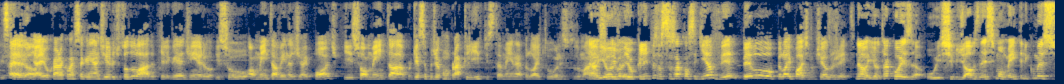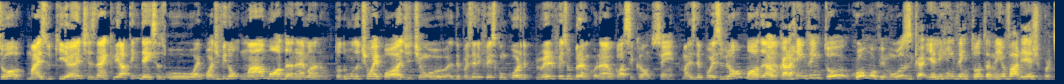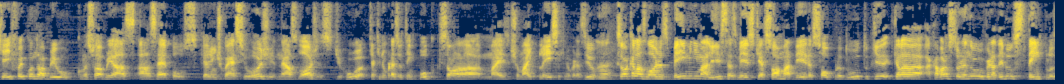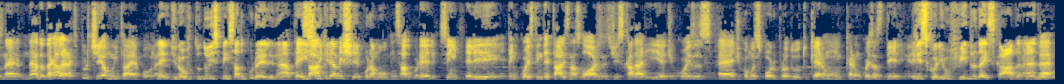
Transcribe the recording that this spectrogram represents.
Isso que é, É, legal. e aí o cara começa a ganhar dinheiro de todo lado, porque ele ganha dinheiro, isso aumenta a venda de iPod, e isso aumenta, porque você podia comprar clipes também, né, pelo iTunes e tudo mais. Não, e outra- e o clipes você só conseguia ver pelo, pelo iPod, não tinha outro jeito. Não, e outra coisa, o Steve Jobs nesse momento ele começou, mais do que antes, né, criar tendências. O iPod virou uma moda, né, mano? Todo mundo tinha um iPod, tinha o... depois ele fez com cor, primeiro ele fez o branco, né, o classicão. Sim. Mas depois virou uma moda, Ah, né? o cara reinventou como ouvir música e ele reinventou também o varejo, porque aí foi quando abriu, começou a abrir as, as Apples que a gente conhece hoje, né, as lojas de rua, que aqui no Brasil tem pouco, que são a mais chama iPlace aqui no Brasil, É. que são aquelas lojas bem minimalistas mesmo, que é só a madeira, só o produto, que, que ela acabaram se tornando verdadeiros templos, né, né da, da galera que curtia muito a Apple, né? É, e de novo, tudo isso pensado por ele, né? Até isso Pensado. ele queria mexer, por a mão. Pensado por ele. Sim, ele tem coisas, tem detalhes nas lojas de escadaria, de coisas, é, de como expor o produto, que eram, que eram coisas dele mesmo. Ele escolhia o vidro da escada, né? do- É.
